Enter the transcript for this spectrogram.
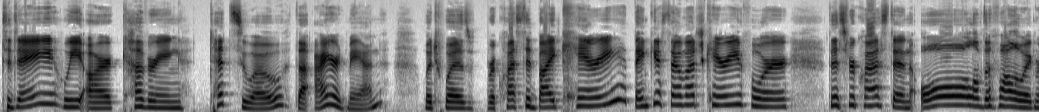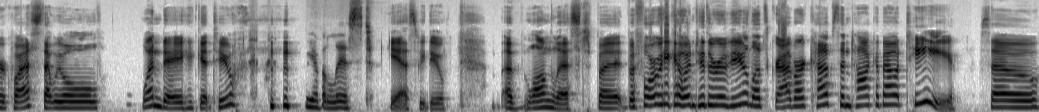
Today we are covering Tetsuo, the Iron Man, which was requested by Carrie. Thank you so much, Carrie, for this request and all of the following requests that we will one day get to. we have a list. Yes, we do. A long list. But before we go into the review, let's grab our cups and talk about tea. So,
